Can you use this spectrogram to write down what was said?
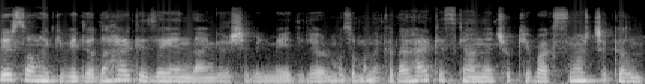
Bir sonraki videoda herkese yeniden görüşebilmeyi diliyorum. O zamana kadar herkes kendine çok iyi baksın. Hoşçakalın.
